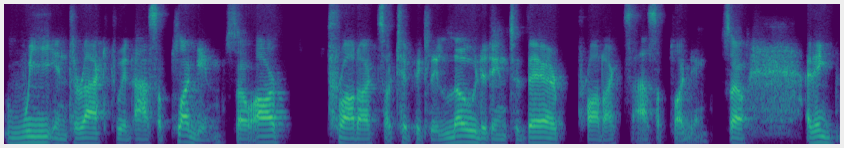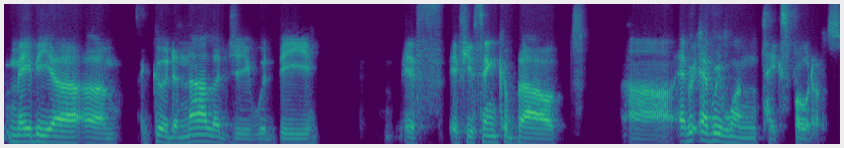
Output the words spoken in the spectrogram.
we interact with as a plugin. So our products are typically loaded into their products as a plugin. So I think maybe a, a, um, a good analogy would be if if you think about uh, every everyone takes photos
